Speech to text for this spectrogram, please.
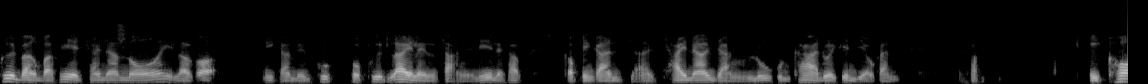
พืชบางประเภทใช้น้ำน้อย เราก็มีการเป็นพวกพวกพืชไร่อะไรต่างๆ อย่างนี้นะครับ ก็เป็นการใช้น้ำอย่างรู้คุณค่าด้วยเช่นเดียวกัน อีกข้อ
